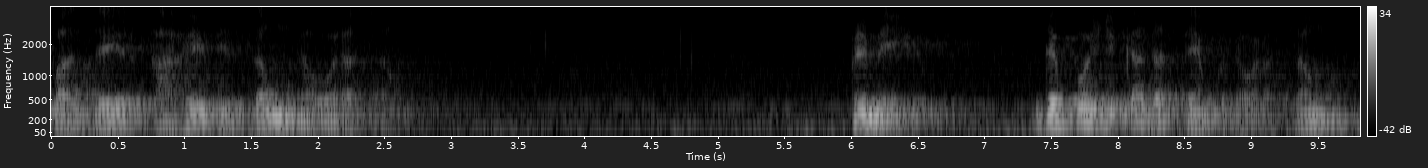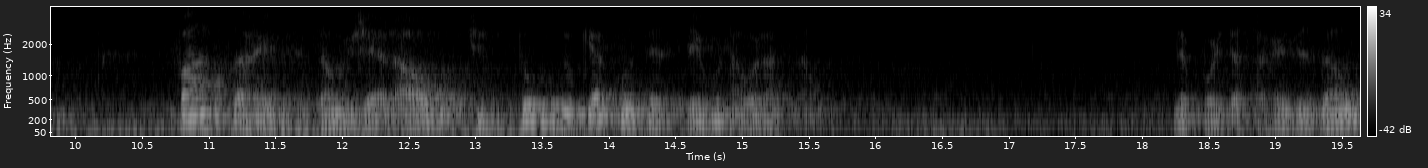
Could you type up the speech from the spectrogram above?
fazer a revisão da oração? Primeiro, depois de cada tempo da oração, faça a revisão geral de tudo o que aconteceu na oração. Depois dessa revisão,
